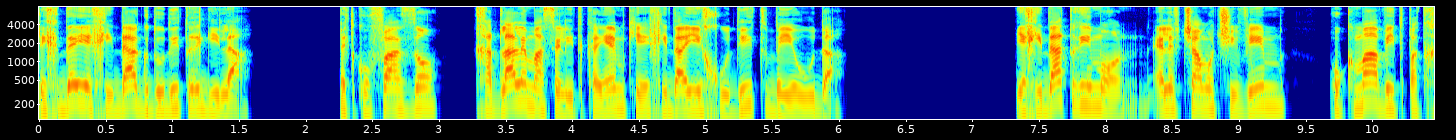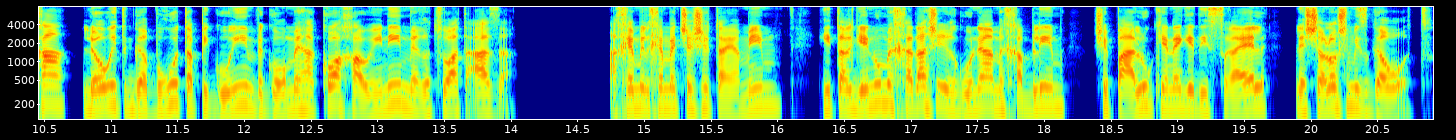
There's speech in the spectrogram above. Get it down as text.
לכדי יחידה גדודית רגילה. בתקופה זו, חדלה למעשה להתקיים כיחידה ייחודית ביהודה. יחידת רימון, 1970, הוקמה והתפתחה לאור התגברות הפיגועים וגורמי הכוח העוינים מרצועת עזה. אחרי מלחמת ששת הימים, התארגנו מחדש ארגוני המחבלים שפעלו כנגד ישראל לשלוש מסגרות.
